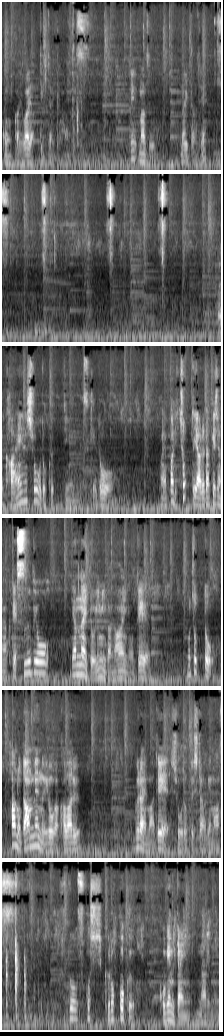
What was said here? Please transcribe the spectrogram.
今回はやっていきたいと思います。でまずライターで。これ火炎消毒っていうんですけどやっぱりちょっとやるだけじゃなくて数秒やんないと意味がないのでもうちょっと刃の断面の色が変わるぐらいまで消毒してあげます。と少し黒っぽく焦げみたいになるのに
